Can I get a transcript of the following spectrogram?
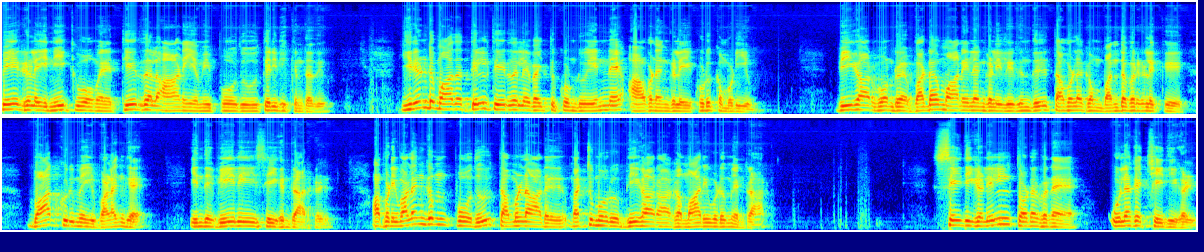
பெயர்களை நீக்குவோம் என தேர்தல் ஆணையம் இப்போது தெரிவிக்கின்றது. இரண்டு மாதத்தில் தேர்தலை வைத்துக்கொண்டு என்ன ஆவணங்களை கொடுக்க முடியும்? பீகார் போன்ற வட மாநிலங்களில் இருந்து தமிழகம் வந்தவர்களுக்கு வாக்குரிமை வழங்க இந்த வேலையை செய்கின்றார்கள். அப்படி வழங்கும் போது தமிழ்நாடு மற்றுமொரு பீகாராக மாறிவிடும் என்றார். செய்திகளில் தொடர்பென உலகச் செய்திகள்.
